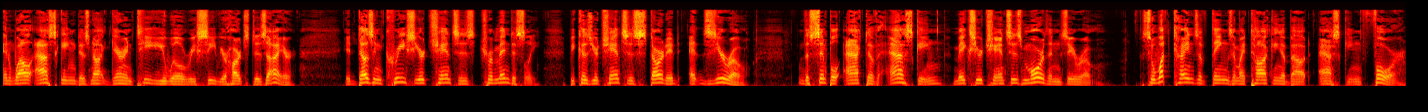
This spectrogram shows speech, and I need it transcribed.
And while asking does not guarantee you will receive your heart's desire, it does increase your chances tremendously because your chances started at zero. The simple act of asking makes your chances more than zero. So, what kinds of things am I talking about asking for?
